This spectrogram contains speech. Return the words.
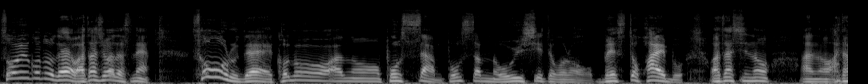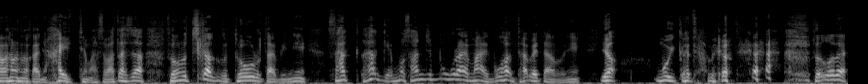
そういうことで私はですね、ソウルでこのあのポッサム、ポッサムの美味しいところ、ベスト5、私のあの頭の中に入ってます。私はその近く通るたびに、ささっきもう30分ぐらい前ご飯食べたのに、いや、もう一回食べようって。そこで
